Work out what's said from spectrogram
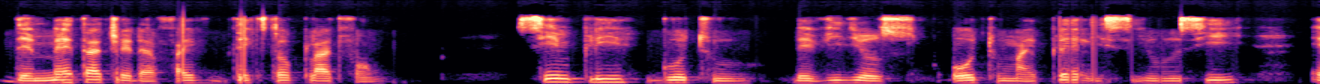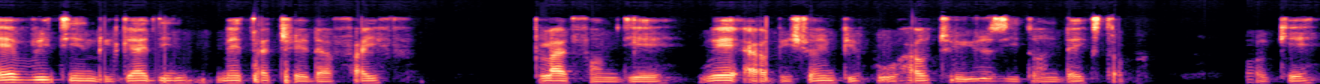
the MetaTrader 5 desktop platform, simply go to the videos or to my playlist. You will see everything regarding MetaTrader 5 platform there where I'll be showing people how to use it on desktop. Okay.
